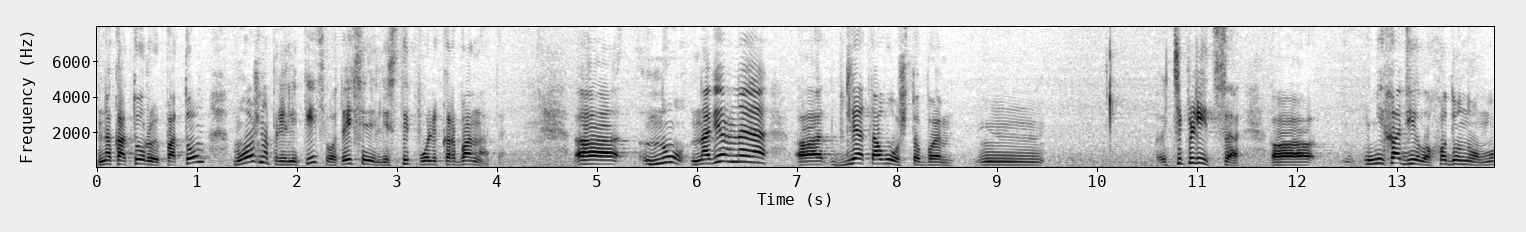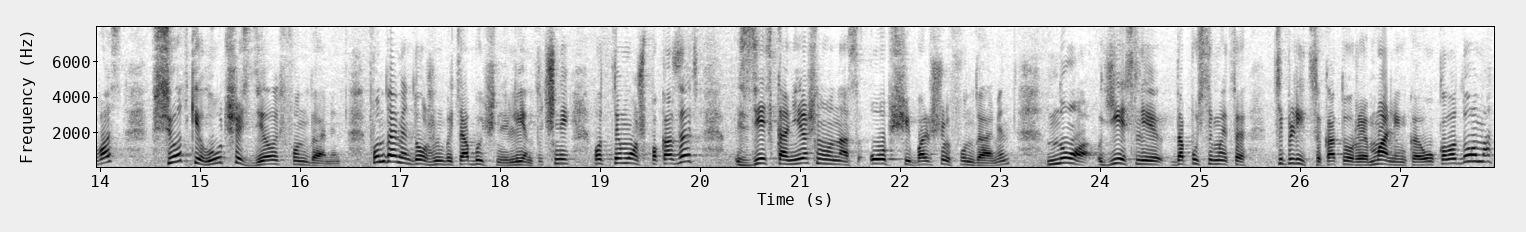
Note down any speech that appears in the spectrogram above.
на которую потом можно прилепить вот эти листы поликарбоната. Э, ну, наверное, э, для того, чтобы теплица не ходила ходуном у вас, все-таки лучше сделать фундамент. Фундамент должен быть обычный, ленточный. Вот ты можешь показать, здесь, конечно, у нас общий большой фундамент, но если, допустим, это теплица, которая маленькая около дома,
